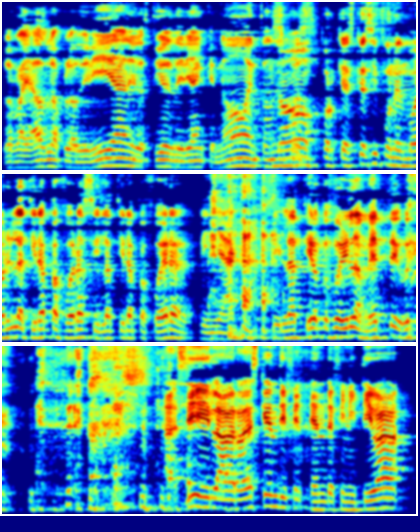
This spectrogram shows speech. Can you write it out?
los Rayados lo aplaudirían y los Tigres le dirían que no. Entonces, No, pues, porque es que si Funes Mori la tira para afuera, sí la tira para afuera. Guiñac, sí la tira para afuera y la mete, güey. Ah, Sí, la verdad es que en, definitiva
